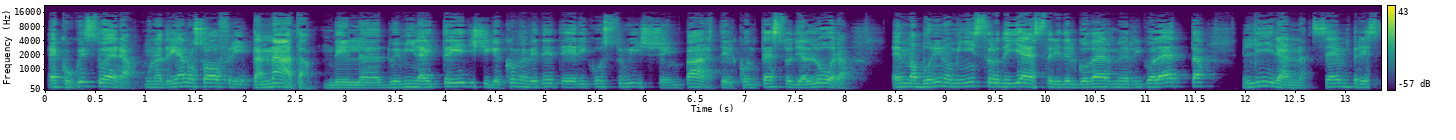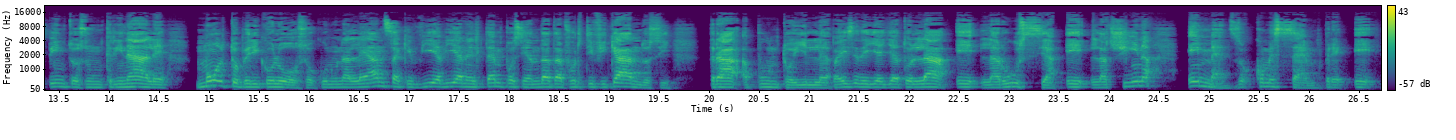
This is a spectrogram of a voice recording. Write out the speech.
Ecco, questo era un Adriano Sofri dannata del 2013 che come vedete ricostruisce in parte il contesto di allora. Emma Bonino, ministro degli esteri del governo Enrico Letta, l'Iran sempre spinto su un crinale molto pericoloso, con un'alleanza che via via nel tempo si è andata fortificandosi tra appunto il paese degli Ayatollah e la Russia e la Cina e in mezzo, come sempre e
